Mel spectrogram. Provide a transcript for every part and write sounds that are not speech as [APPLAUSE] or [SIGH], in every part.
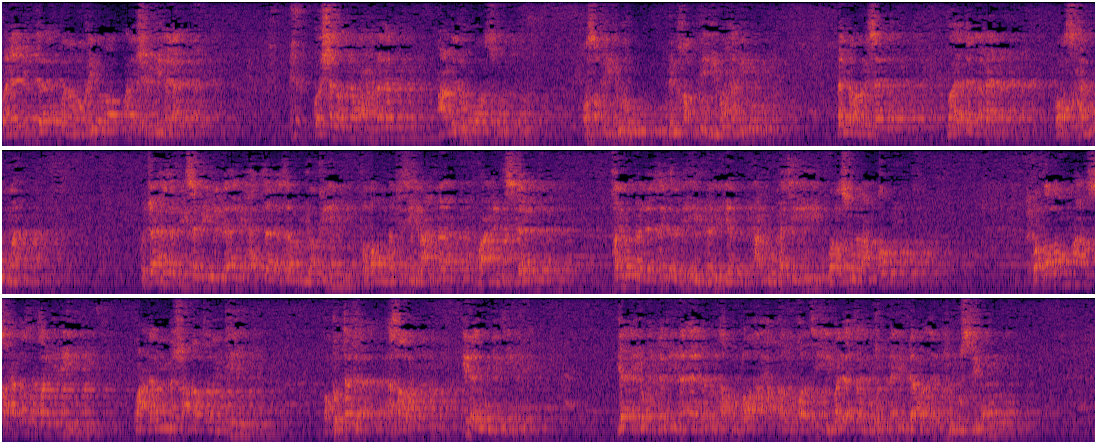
ولا ند ولا نظير ولا شبيه له. وأشهد أن محمدا عبده ورسوله وصفيه من خلقه وحبيبه بلغ الرسالة وأدى الأمانة ونصح الأمة. وجاهد في سبيل الله حتى أتاه اليقين فاللهم اجزيه عنا وعن الإسلام خير ما جازيت به نبيا عن لغته ورسولا عن قومه؟ وارض اللهم عن الصحابة الطيبين وعلى من مشى على طريقهم وقتفى اثرهم إلى يوم الدين. يا أيها الذين آمنوا اتقوا الله حق تقاته ولا تموتن إلا وأنتم مسلمون.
